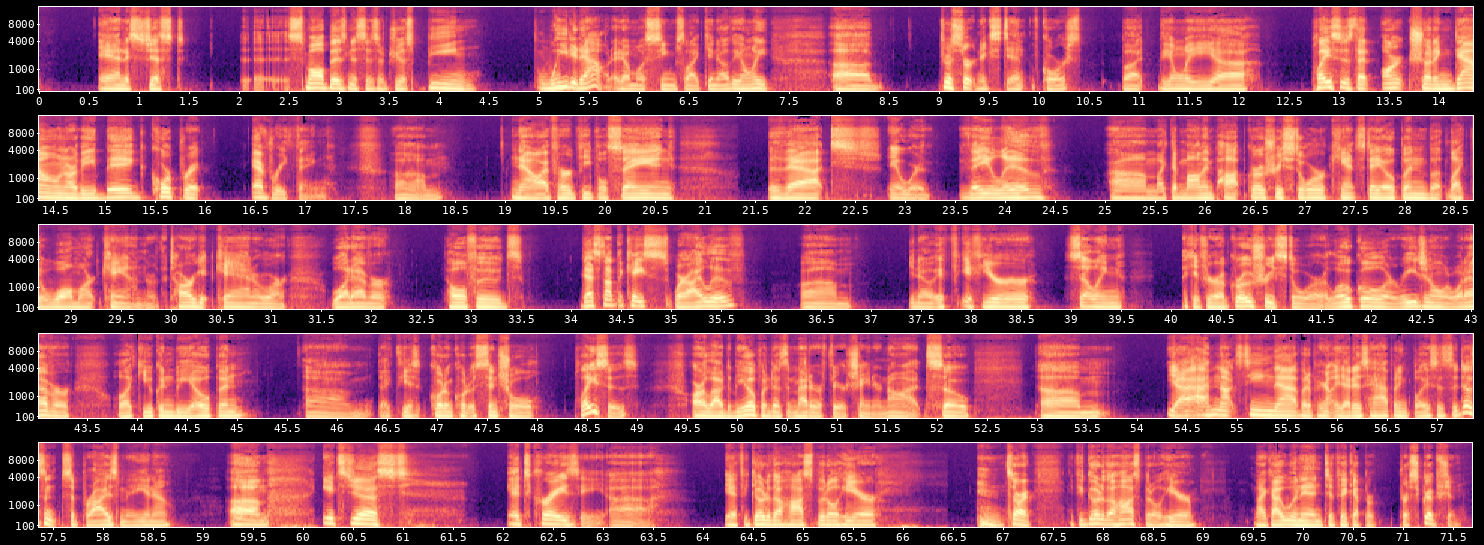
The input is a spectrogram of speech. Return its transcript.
and it's just uh, small businesses are just being weeded out. It almost seems like you know the only, uh, to a certain extent, of course, but the only uh, places that aren't shutting down are the big corporate everything. Um, now, I've heard people saying that you know where they live, um, like the mom and pop grocery store can't stay open, but like the Walmart can or the Target can or whatever, Whole Foods. That's not the case where I live. Um, you know, if if you're selling like if you're a grocery store, or local or regional or whatever, like you can be open. Um, like the quote unquote essential places are allowed to be open. it Doesn't matter if they're a chain or not. So, um, yeah, I'm not seeing that, but apparently that is happening places. It doesn't surprise me, you know. Um, it's just, it's crazy. Uh, if you go to the hospital here, sorry, if you go to the hospital here, like I went in to pick up a prescription,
